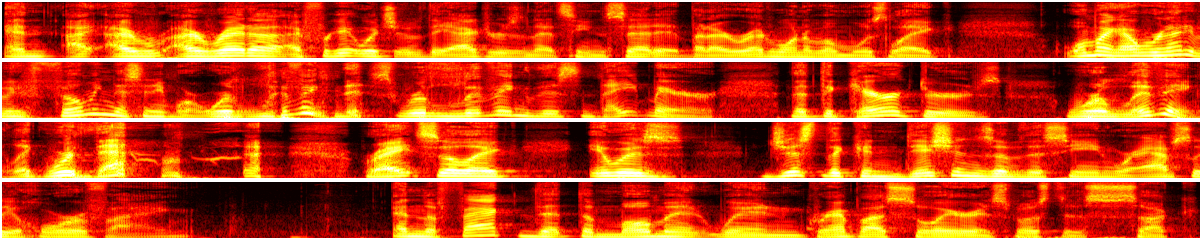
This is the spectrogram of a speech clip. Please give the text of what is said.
And I, I, I read a, I forget which of the actors in that scene said it, but I read one of them was like, oh my god, we're not even filming this anymore. We're living this. We're living this nightmare that the characters were living. Like we're them. right? So like it was just the conditions of the scene were absolutely horrifying. And the fact that the moment when Grandpa Sawyer is supposed to suck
